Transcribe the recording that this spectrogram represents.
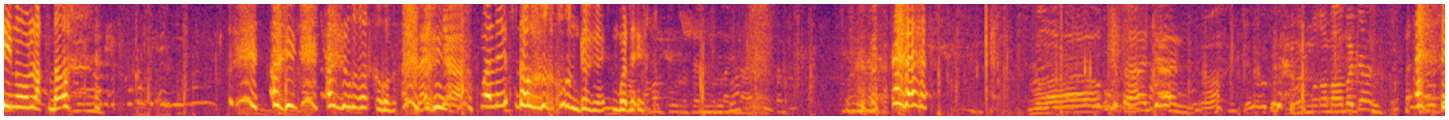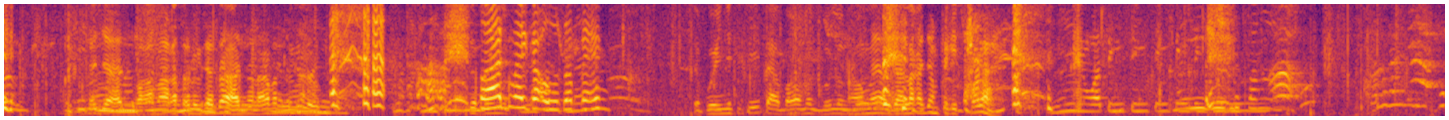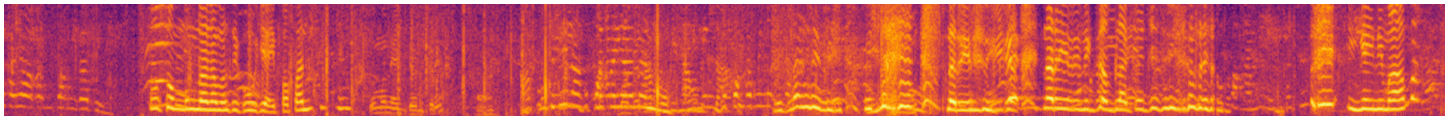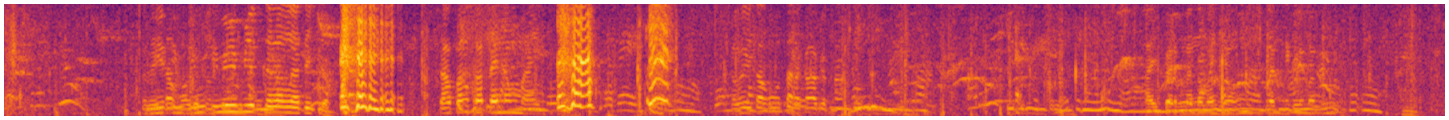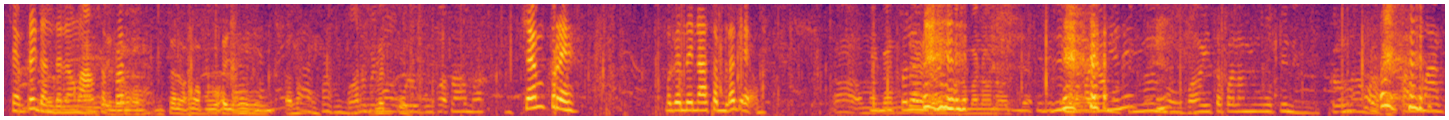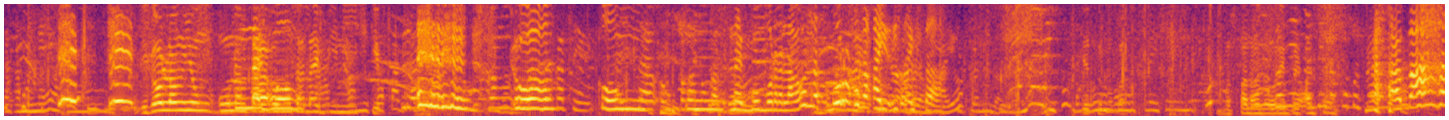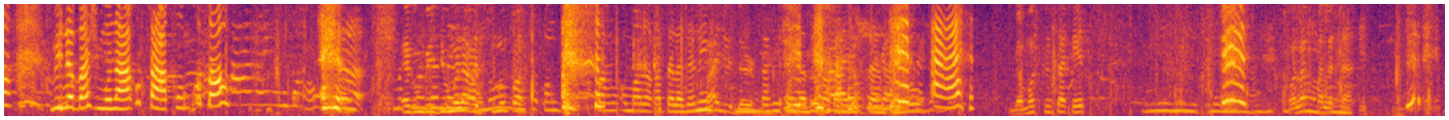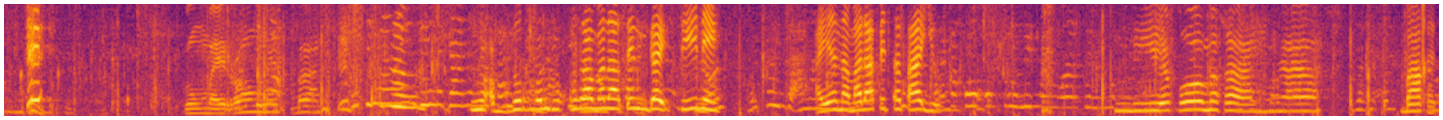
Tinulak daw. Ay, ano ako? Maliit daw ako hanggang ngayon. Maliit. Mga kutaan dyan. Huwag mga mama dyan. Isa dyan, baka makatulog sa daan. Wala pa tulog. Wag, may kausap eh. Tapuin niya si tita, baka maggulong. Mamaya, maglalakad dyan, pikit pala. Hmm, wating ting ting ting ting. Susumbong na naman si kuya. Ipapansin. Sumunod doon, Chris. Wait lang, wait wait lang. naririnig sa, naririnig sa vlog ko. Just na lang. Ingay ni mama. I-mute na lang natin siya. Tapang sa tayo ng mic. Nakita ko talaga agad na. Titingnan ko lang. Hyper na naman yung vlog ni Kuya Mabel. Siyempre, ganda lang na ako sa front. minsan lang mabuhay yung ano eh. Parang may mga kulugong kasama. Siyempre. Maganda yung nasa vlog eh. Ah, maganda. Yung mga manonood na. Hindi, kaya mo tingnan mo. Makita pa lang yung opening. Scroll na agad. Ikaw lang yung unang tao sa live ini-skip. Kung, kung, kung nagbumura lang ako, nagbura ko na kayo isa-isa. Mas panonoodin pa yung ads eh. Aba, binabash mo na ako, tapong ko to. Eh kung video mo na, ads mo pa. Pang umaga ka talaga ni. Kasi sa gabi makayos ka. Gamot sa sakit. Walang malasakit. Kung may wrong ba? Yung abnormal yung kasama natin guys. Dini. Ayan na, malapit na tayo. Hindi ako makahinga. Bakit?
